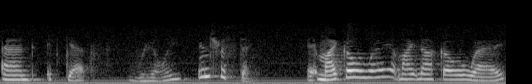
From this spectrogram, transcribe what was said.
and it gets really interesting. It might go away, it might not go away.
